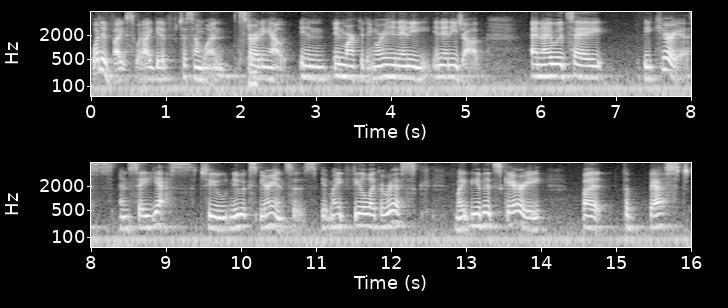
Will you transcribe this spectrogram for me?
what advice would I give to someone starting out in, in marketing or in any, in any job? And I would say, be curious and say yes to new experiences. It might feel like a risk, might be a bit scary, but the best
